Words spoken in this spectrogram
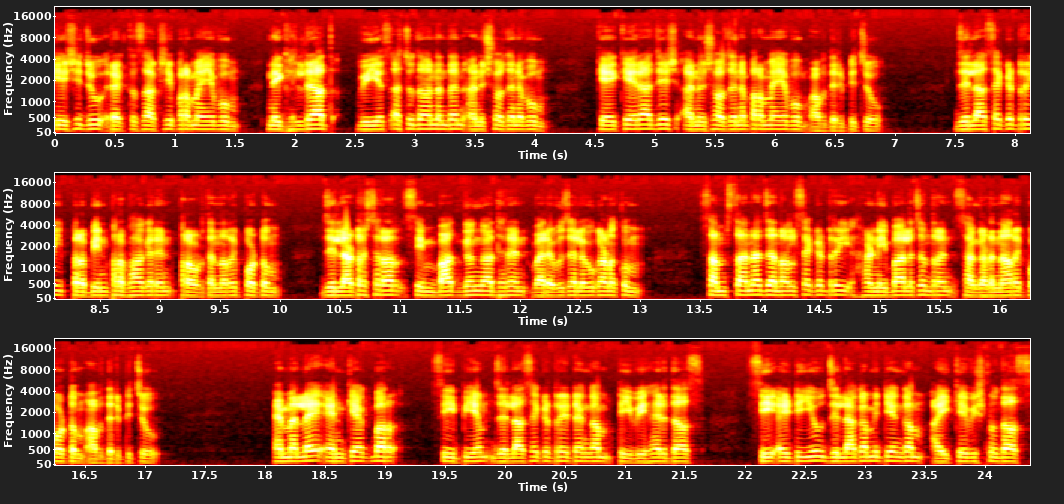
കെ ഷിജു രക്തസാക്ഷി പ്രമേയവും നിഖിൽ രാത് വി എസ് അച്യുതാനന്ദൻ അനുശോചനവും കെ കെ രാജേഷ് അനുശോചന പ്രമേയവും അവതരിപ്പിച്ചു. ജില്ലാ സെക്രട്ടറി പ്രബീൺ പ്രഭാകരൻ പ്രവർത്തന റിപ്പോർട്ടും. ജില്ലാ ട്രഷറർ സിംബാദ് ഗംഗാധരൻ വരവ് ചെലവ് കണക്കും. സംസ്ഥാന ജനറൽ സെക്രട്ടറി ഹണി ബാലചന്ദ്രൻ സംഘടനാ റിപ്പോർട്ടും അവതരിപ്പിച്ചു. M L A N K Akbar C P M ജില്ലാ സെക്രട്ടേറിയറ്റ് അംഗം T V Haridas C I T U ജില്ലാ കമ്മിറ്റി അംഗം I K Vishnudas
